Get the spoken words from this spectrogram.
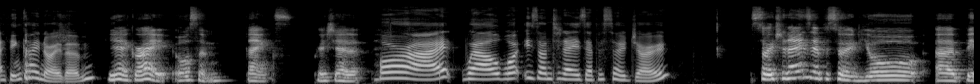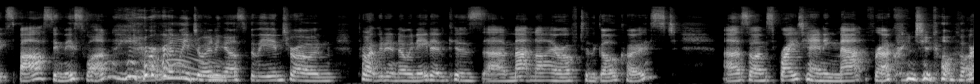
I think I know them. Yeah, great. Awesome. Thanks. Appreciate it. All right. Well, what is on today's episode, Joe? So today's episode, you're a bit sparse in this one. You're only joining Mm. us for the intro and product we didn't know we needed because uh, Matt and I are off to the Gold Coast. Uh, so I'm spray tanning Matt for our cringy combo.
